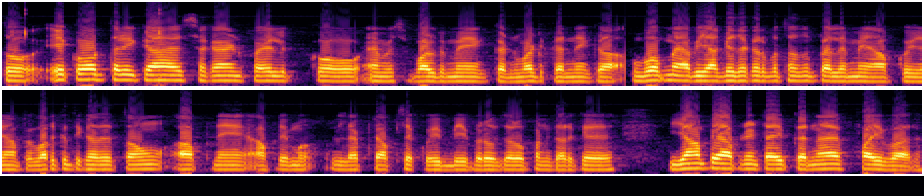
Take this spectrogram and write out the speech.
तो एक और तरीका है सेकेंड फ़ाइल को एम एस वर्ल्ड में कन्वर्ट करने का। वो मैं अभी आगे जाकर बता दूँ पहले मैं आपको यहाँ पे वर्क दिखा देता हूँ। आपने अपने लैपटॉप से कोई भी ब्राउज़र ओपन करके यहाँ पे आपने टाइप करना है फाइवर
